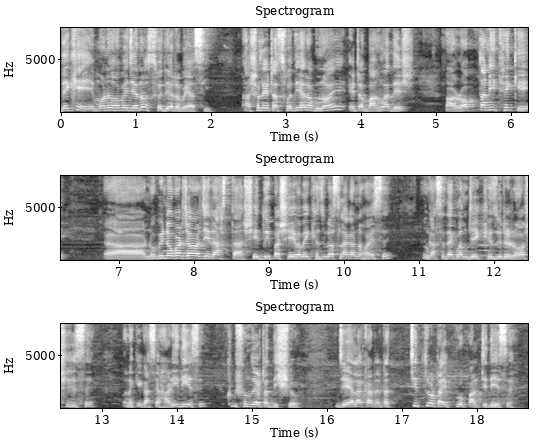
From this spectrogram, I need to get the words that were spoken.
দেখে মনে হবে যেন সৌদি আরবে আসি আসলে এটা সৌদি আরব নয়, এটা বাংলাদেশ। আর রপ্তানি থেকে নবীনগর যাওয়ার যে রাস্তা, সেই দুই পাশে এভাবেই খেজুর গাছ লাগানো হয়েছে। গাছে দেখলাম যে খেজুরের রস এসেছে, অনেকে গাছে হারিয়ে দিয়েছে। খুব সুন্দর একটা দৃশ্য। যে এলাকার একটা চিত্রটাই পুরো পাল্টে দিয়েছে।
